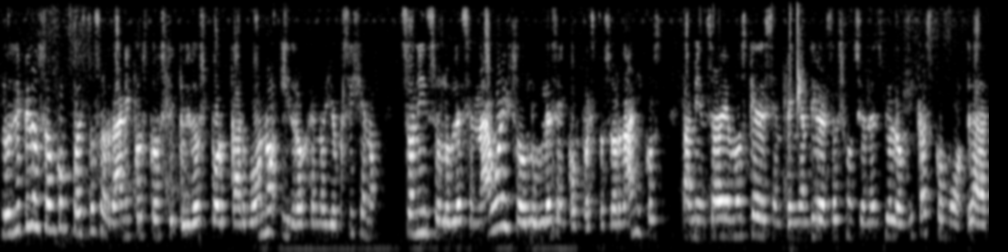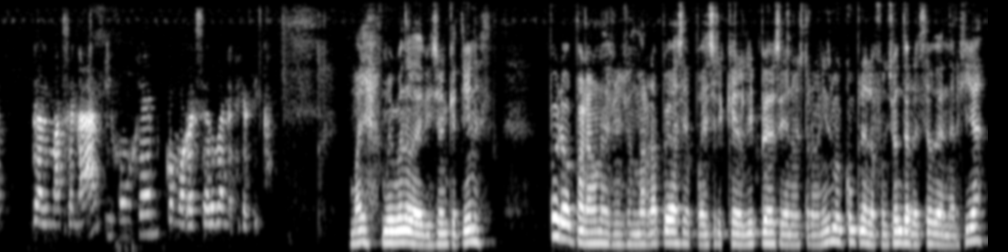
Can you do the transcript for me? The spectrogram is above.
Los lípidos son compuestos orgánicos constituidos por carbono, hidrógeno y oxígeno. Son insolubles en agua y solubles en compuestos orgánicos. También sabemos que desempeñan diversas funciones biológicas como la de almacenar y fungen como reserva energética. Vaya, muy buena la definición que tienes. Pero para una definición más rápida se puede decir que los lípidos de nuestro organismo cumplen la función de reserva de energía,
